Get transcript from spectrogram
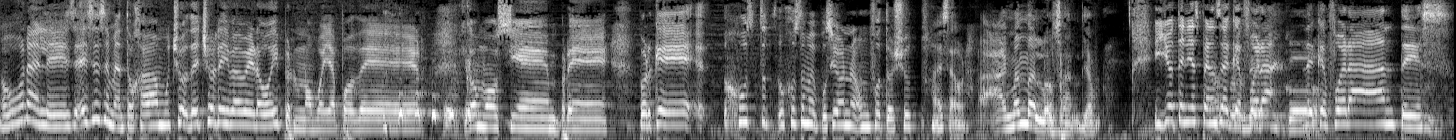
Órale, ese se me antojaba mucho. De hecho, le iba a ver hoy, pero no voy a poder. como siempre. Porque justo, justo me pusieron un photoshoot a esa hora. Ay, mándalos al diablo. Y yo tenía esperanza Ah, de que fuera, México. de que fuera antes.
